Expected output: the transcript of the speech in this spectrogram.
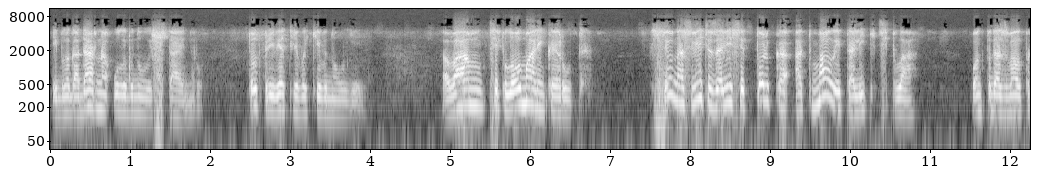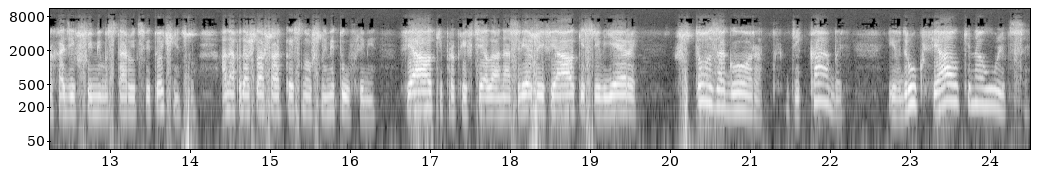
и благодарно улыбнулась Штайнеру. Тот приветливо кивнул ей. «Вам тепло, маленькая Рут. Все на свете зависит только от малой талики тепла». Он подозвал проходившую мимо старую цветочницу. Она подошла шаткой с ношенными туфлями. «Фиалки!» — прокряхтела она. «Свежие фиалки с ривьеры!» «Что за город? Декабрь!» И вдруг фиалки на улице.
